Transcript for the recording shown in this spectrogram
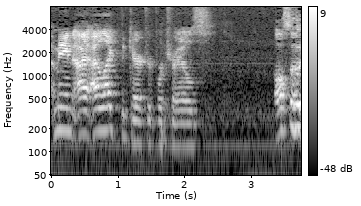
I mean, I, I like the character portrayals. Also,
